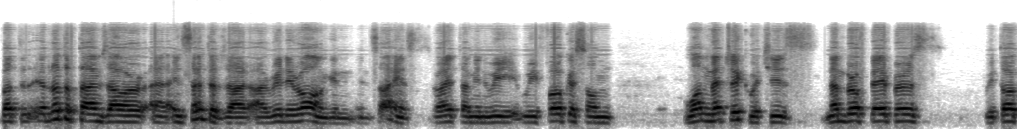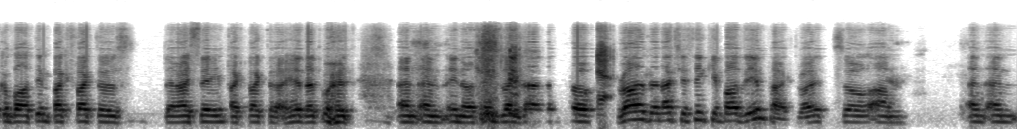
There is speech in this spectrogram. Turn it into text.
but a lot of times our uh, incentives are, are really wrong in, in science, right? I mean, we, we focus on one metric, which is number of papers. We talk about impact factors. Dare I say impact factor? I hear that word, and and you know things like that. So Yeah. rather than actually thinking about the impact, right? So um, and and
